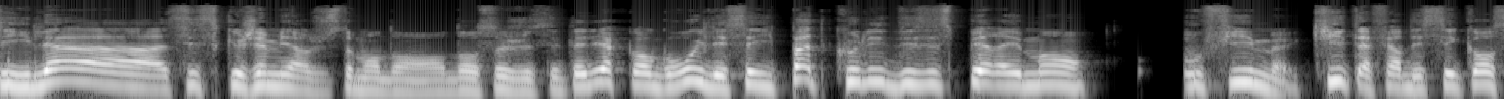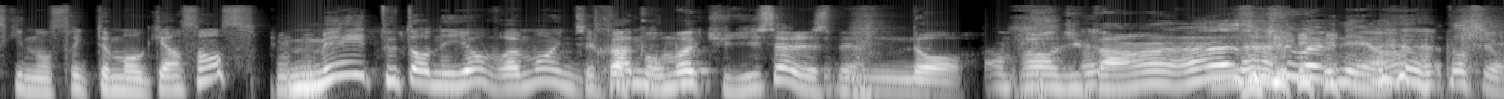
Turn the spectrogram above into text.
c'est- il a c'est ce que j'aime bien justement dans dans ce jeu, c'est-à-dire qu'en gros, il essaye pas de coller désespérément au film, quitte à faire des séquences qui n'ont strictement aucun sens, mais tout en ayant vraiment une C'est pas pour moi que tu dis ça, j'espère. Non, En parlant du parrain, hein, c'est tu venir, hein. attention.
